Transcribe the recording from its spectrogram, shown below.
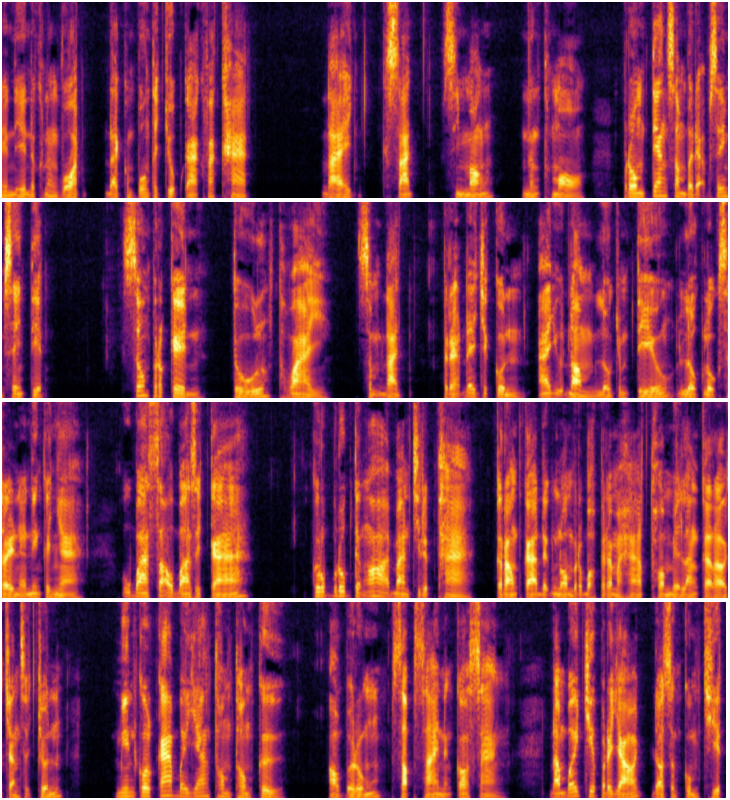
នានានៅក្នុងវត្តដែលកំពុងតែជួបការខ្វះខាតដែកខ្សាច់ស៊ីម៉ង់និងថ្មព្រមទាំងសម្ភារៈផ្សេងផ្សេងទៀតសូមប្រគេនទូលថ្វាយសម្ដេចព្រះដេចគុណអាយុដំលោកជំទាវលោកលោកស្រីអ្នកនាងកញ្ញាឧបាសកឧបាសិកាគ្រប់រូបទាំងអស់ឲ្យបានជ្រាបថាក្រោមការដឹកនាំរបស់ព្រះមហាធម្មមេលង្ការោច័ន្ទសជន មានគោលការណ៍3យ៉ាងធំធំគឺអប់រំផ្សព្វផ្សាយនិងកសាង ដើម្បីជាប្រយោជន៍ដល់សង្គមជាតិ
